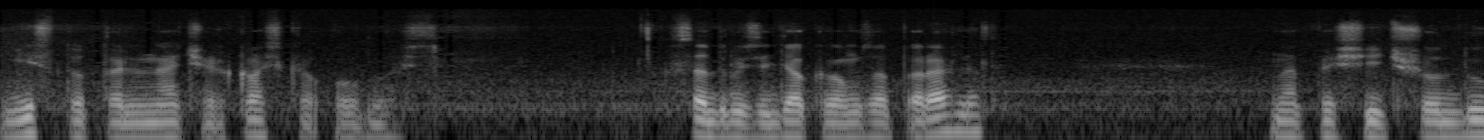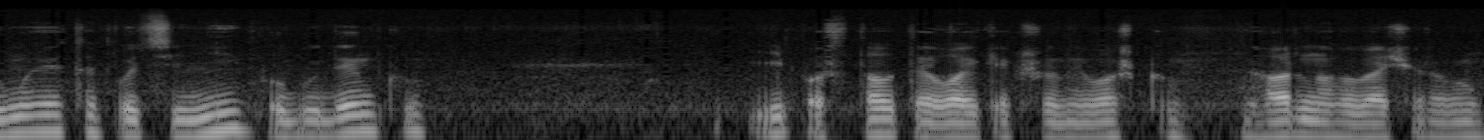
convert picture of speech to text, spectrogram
Місто Тальне, Черкаська область. Все, друзі, дякую вам за перегляд. Напишіть, що думаєте по ціні, по будинку. І поставте лайк, якщо не важко. Гарного вечора вам.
